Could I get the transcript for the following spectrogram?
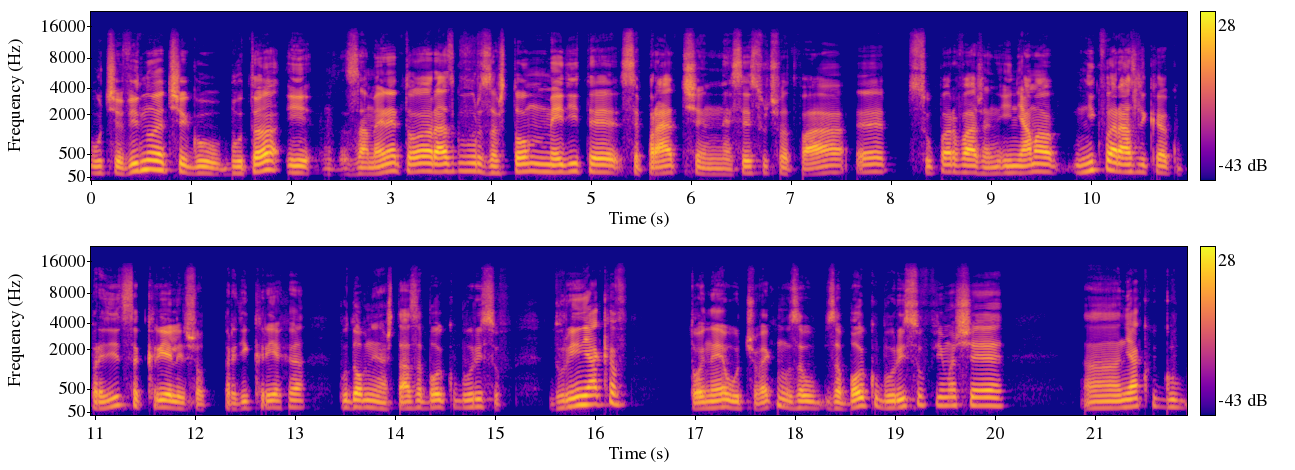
очевидно е, че го бута и за мен е този разговор защо медиите се правят, че не се случва това е супер важен. И няма никаква разлика, ако преди са криели, защото преди криеха подобни неща за Бойко Борисов. Дори някакъв, той не е от човек, но за, за Бойко Борисов имаше а, някой го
